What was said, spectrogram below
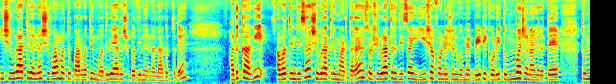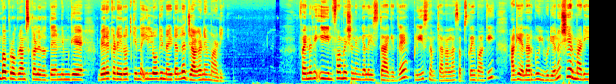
ಈ ಶಿವರಾತ್ರಿಯನ್ನು ಶಿವ ಮತ್ತು ಪಾರ್ವತಿ ಮದುವೆಯಾದ ಶುಭ ದಿನ ಎನ್ನಲಾಗುತ್ತದೆ. ಅದಕ್ಕಾಗಿ ಅವತ್ತಿನ ದಿವಸ ಶಿವರಾತ್ರಿ ಮಾಡ್ತಾರೆ. ಸೊ ಶಿವರಾತ್ರಿ ದಿವಸ ಈಶಾ ಫೌಂಡೇಶನ್ಗೊಮ್ಮೆ ಭೇಟಿ ಕೊಡಿ. ತುಂಬ ಚೆನ್ನಾಗಿರುತ್ತೆ. ತುಂಬ ಪ್ರೋಗ್ರಾಮ್ಸ್ಗಳಿರುತ್ತೆ. ನಿಮಗೆ ಬೇರೆ ಕಡೆ ಇರೋದಕ್ಕಿಂತ ಇಲ್ಲೋಗಿ ನೈಟೆಲ್ಲ ಜಾಗರಣೆ ಮಾಡಿ. ಫೈನಲಿ ಈ ಇನ್ಫಾರ್ಮೇಷನ್ ನಿಮಗೆಲ್ಲ ಇಷ್ಟ ಆಗಿದ್ದರೆ ಪ್ಲೀಸ್ ನಮ್ಮ ಚಾನಲ್ನ ಸಬ್ಸ್ಕ್ರೈಬ್ ಆಗಿ ಹಾಗೆ ಎಲ್ಲರಿಗೂ ಈ ವಿಡಿಯೋನ ಶೇರ್ ಮಾಡಿ.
